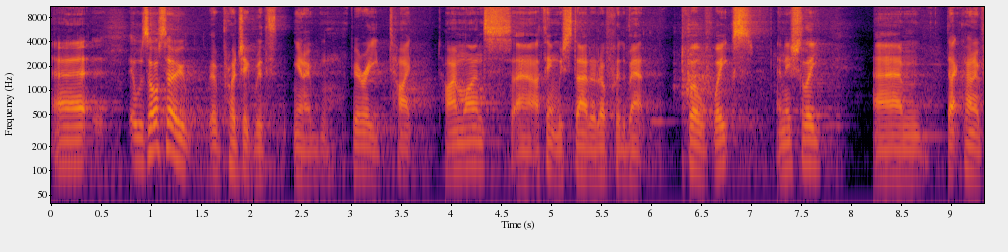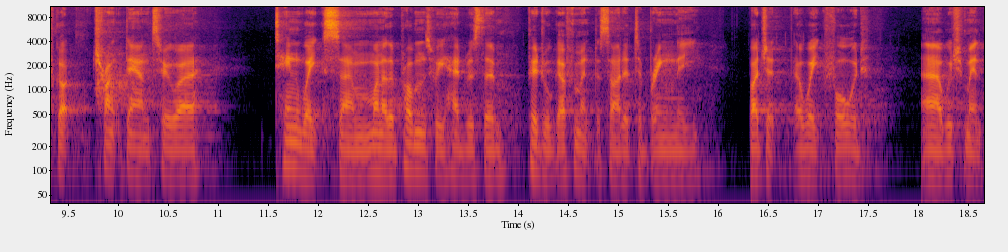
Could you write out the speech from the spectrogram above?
Uh, it was also a project with, you know, very tight timelines. Uh, I think we started off with about 12 weeks initially. Um, that kind of got shrunk down to uh, 10 weeks. Um, one of the problems we had was the federal government decided to bring the budget a week forward, which meant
